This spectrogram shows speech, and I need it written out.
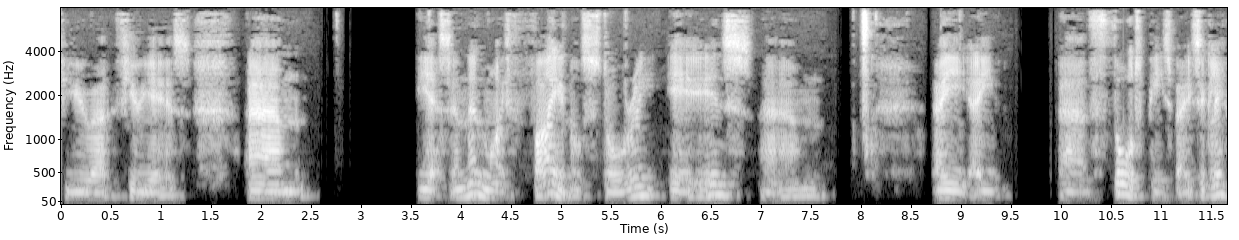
few uh, few years. Um, yes, and then my final story is um, a, a uh, thought piece, basically.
